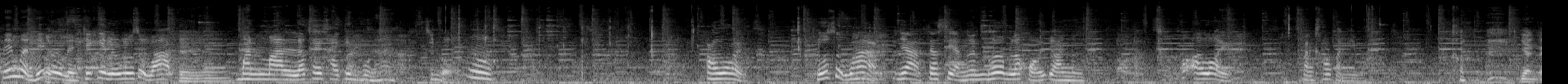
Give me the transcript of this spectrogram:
ไม่เหมือนที่อื่นเลยที่กินแล้วรู้สึกว่ามันมันแล้วคล้ายๆกินทูน่าจริงหออืมอร่อย รู้สึกว่าอยากจะเสียเงินเพิ่มแล้วขออีกจานหนึ่งเพราะอร่อย มันเข้ากันดีว่ะยังไง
